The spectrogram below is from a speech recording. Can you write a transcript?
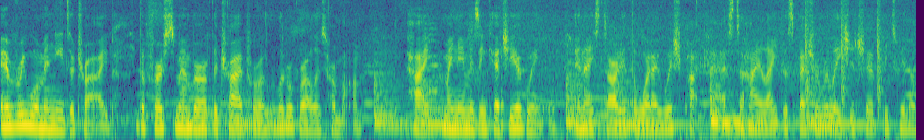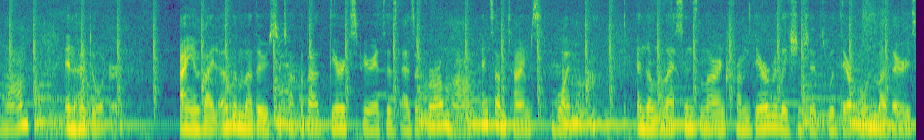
Every woman needs a tribe. The first member of the tribe for a little girl is her mom. Hi, my name is Nkechi Aguenu, and I started the What I Wish podcast to highlight the special relationship between a mom and her daughter. I invite other mothers to talk about their experiences as a girl mom and sometimes boy mom, and the lessons learned from their relationships with their own mothers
